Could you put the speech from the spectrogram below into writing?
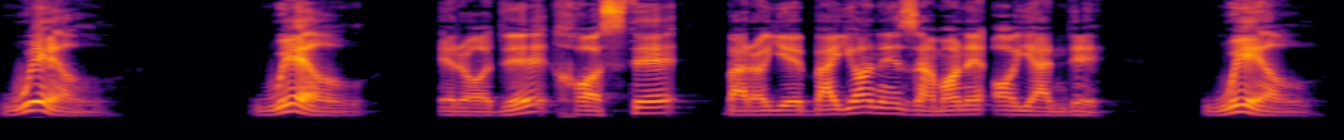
will. Will. اراده خواسته برای بیان زمان آینده. Will.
